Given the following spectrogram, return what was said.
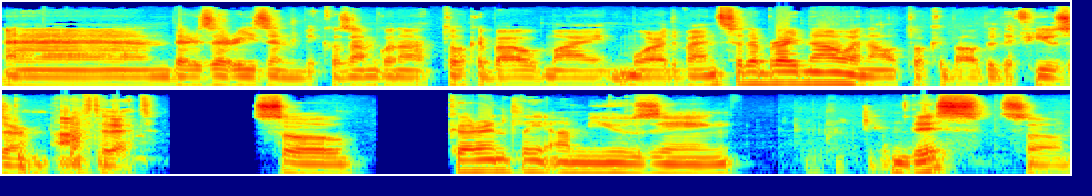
and there's a reason because i'm gonna talk about my more advanced setup right now and i'll talk about the diffuser after that. So currently i'm using this so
